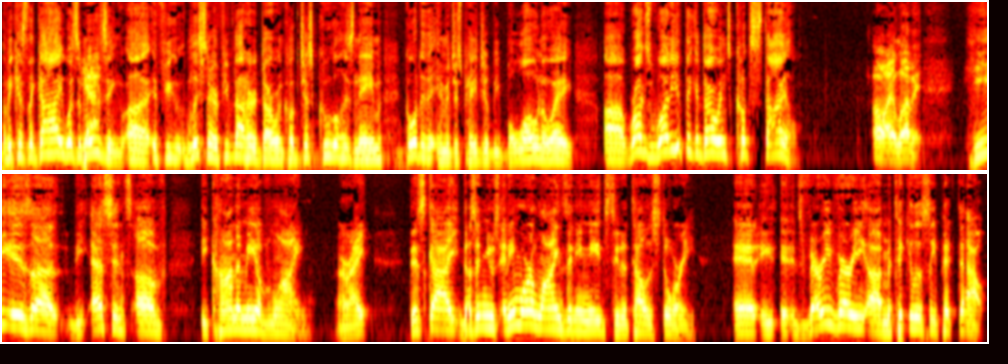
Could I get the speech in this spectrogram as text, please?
because the guy was Yeah. amazing. Uh, if you, listener, if you've not heard Darwyn Cooke, just Google his name, go to the images page, you'll be blown away. Uh, Ruggs, what do you think of Darwyn Cooke's style? Oh, I love it. He is uh the essence of economy of line. All right. This guy doesn't use any more lines than he needs to to tell his story. And he, it's very, very uh, meticulously picked out.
